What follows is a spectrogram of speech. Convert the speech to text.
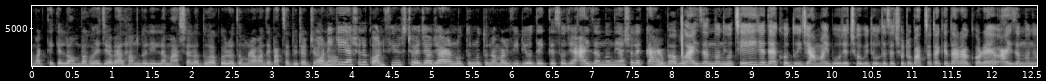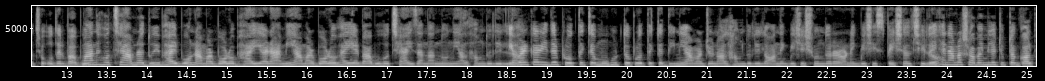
আমার থেকে লম্বা হয়ে যাবে আলহামদুলিল্লাহ মাসাল্লাহ দোয়া করো তোমরা আমাদের বাচ্চা দুইটার জন্য। অনেকেই আসলে আসলে কনফিউজড হয়ে যাও যারা নতুন নতুন আমার ভিডিও দেখতেছো যে আইজান ননি আসলে কার বাবু? আইজান ননি হচ্ছে এই যে দেখো দুই জামাই বউ যে ছবি তুলতেছে ছোট বাচ্চাটাকে দাঁড়া করে আইজান ননি হচ্ছে ওদের বাবু। মানে হচ্ছে আমরা দুই ভাই বোন আমার বড় ভাই আর আমি আমার বড় ভাইয়ের বাবু হচ্ছে আইজান আর ননি আলহামদুলিল্লাহ। এবারকার ঈদের প্রত্যেকটা মুহূর্ত প্রত্যেকটা দিনই আমার জন্য আলহামদুলিল্লাহ অনেক বেশি সুন্দর আর অনেক বেশি স্পেশাল ছিল। এখানে আমরা সবাই মিলে টুকটাক গল্প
